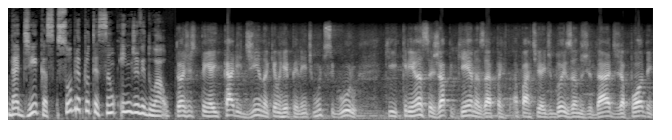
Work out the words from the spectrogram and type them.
dá dicas sobre a proteção individual. Então a gente tem aí caridina, que é um repelente muito seguro que crianças já pequenas, a partir de dois anos de idade, já podem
